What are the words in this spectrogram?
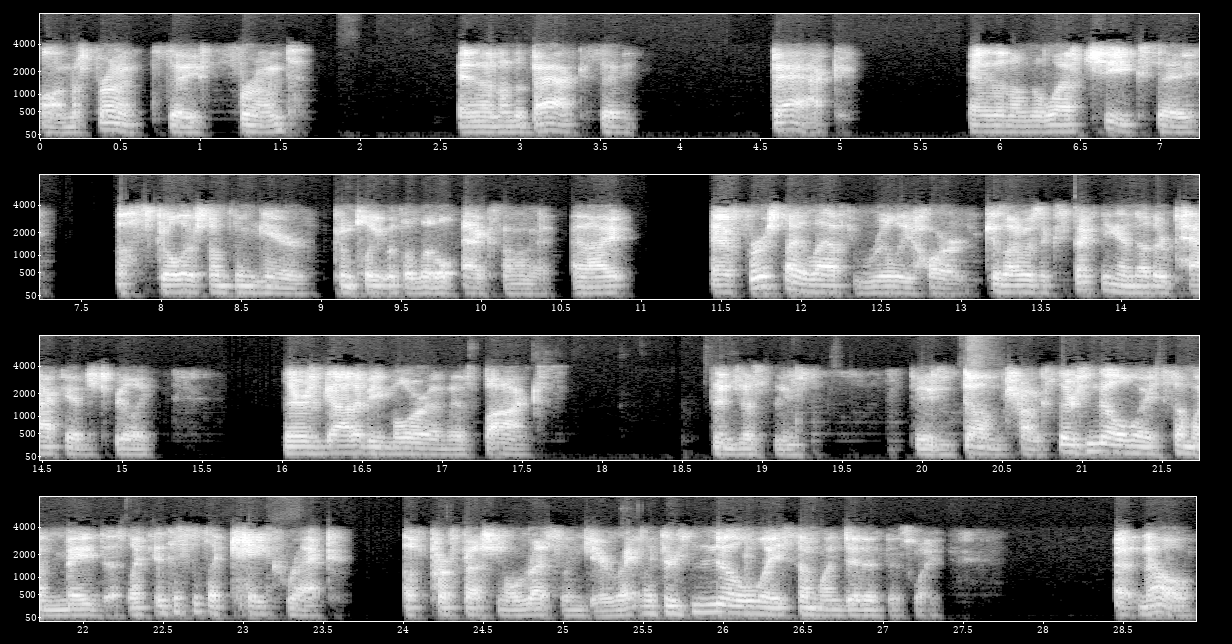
on the front say front, and then on the back say back, and then on the left cheek say a skull or something here, complete with a little X on it. And I, at first, I laughed really hard because I was expecting another package to be like, there's got to be more in this box than just these these dumb trunks. There's no way someone made this. Like this is a cake wreck of professional wrestling gear, right? Like, there's no way someone did it this way. Uh, no,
